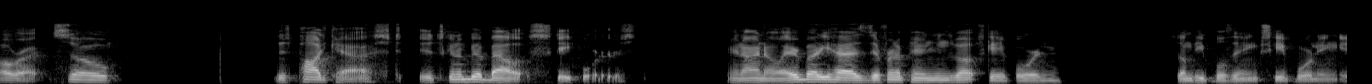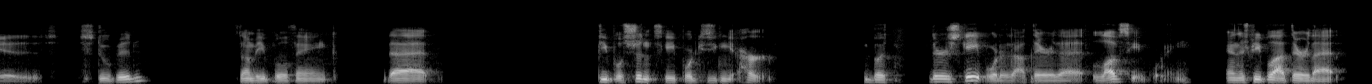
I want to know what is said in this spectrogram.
All right. So this podcast, it's going to be about skateboarders. And I know everybody has different opinions about skateboarding. Some people think skateboarding is stupid. Some people think that people shouldn't skateboard because you can get hurt. But there's skateboarders out there that love skateboarding. And there's people out there that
